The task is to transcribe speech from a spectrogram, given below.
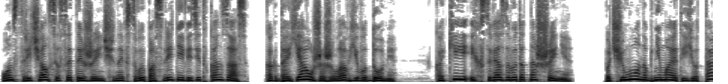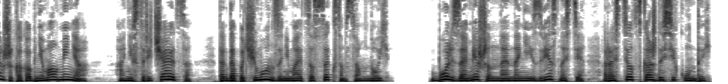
Он встречался с этой женщиной в свой последний визит в Канзас, когда я уже жила в его доме. Какие их связывают отношения? Почему он обнимает ее так же, как обнимал меня? Они встречаются? Тогда почему он занимается сексом со мной? Боль, замешанная на неизвестности, растет с каждой секундой,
